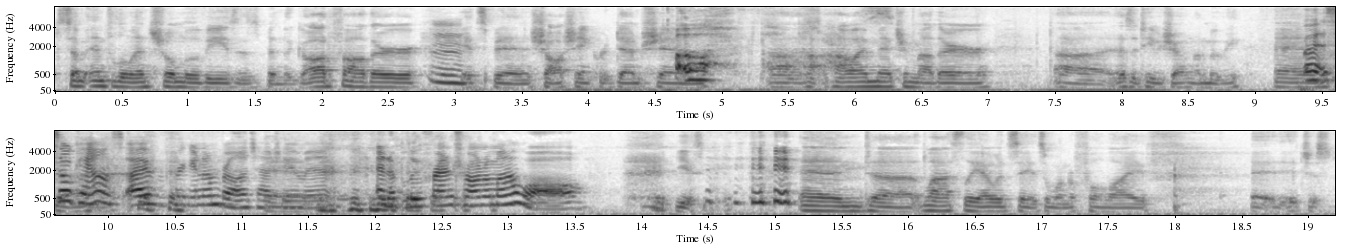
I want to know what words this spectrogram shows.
some influential movies has been The Godfather. Mm. It's been Shawshank Redemption. Oh, uh, How- How I Met Your Mother. Uh, as a TV show, not a movie. And, But it still uh, counts. I have a freaking umbrella tattoo, man, and a blue French horn on my wall. Yes. and uh, lastly, I would say It's a Wonderful Life. It, it just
